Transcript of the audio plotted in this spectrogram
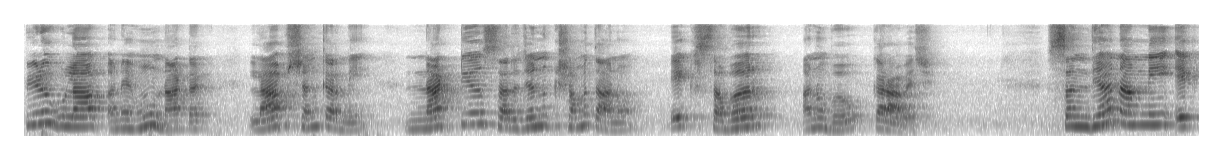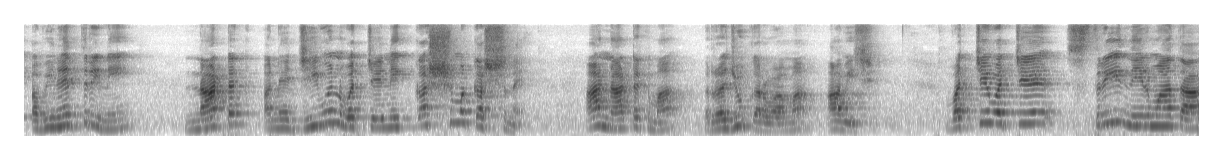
પીળું ગુલાબ અને હું નાટક લાભ શંકરની નાટ્ય સર્જન ક્ષમતાનો એક સભર અનુભવ કરાવે છે. સંધ્યા નામની એક અભિનેત્રીની નાટક અને જીવન વચ્ચેની કશ્મકશને આ નાટકમાં રજૂ કરવામાં આવી છે. વચ્ચે વચ્ચે સ્ત્રી નિર્માતા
